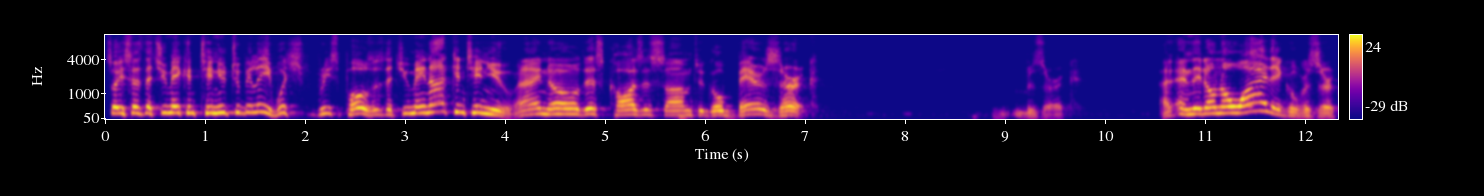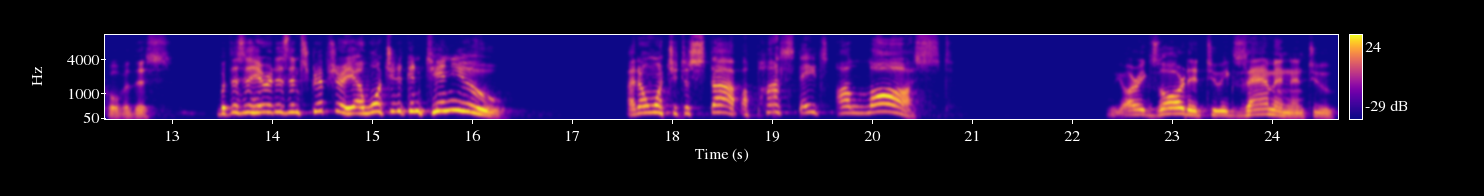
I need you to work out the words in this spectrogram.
So he says that you may continue to believe, which presupposes that you may not continue. And I know this causes some to go berserk. Berserk. And they don't know why they go berserk over this. But this is here it is in Scripture. I want you to continue. I don't want you to stop. Apostates are lost. We are exhorted to examine and to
